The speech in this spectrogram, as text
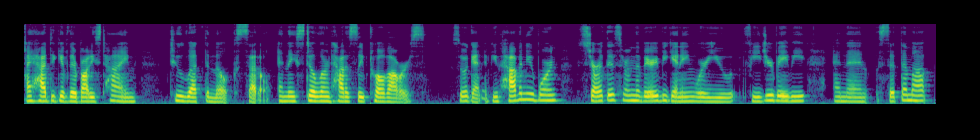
I had to give their bodies time to let the milk settle, and they still learned how to sleep 12 hours. So, again, if you have a newborn, start this from the very beginning where you feed your baby and then sit them up,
